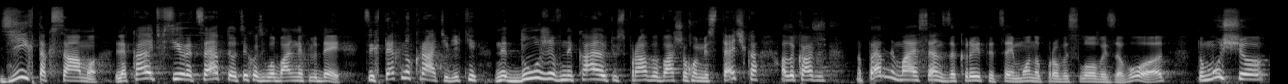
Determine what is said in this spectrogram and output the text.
Їх так само лякають всі рецепти оцих ось глобальних людей, цих технократів, які не дуже вникають у справи вашого містечка, але кажуть, напевне, має сенс закрити цей монопровисловий завод, тому що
